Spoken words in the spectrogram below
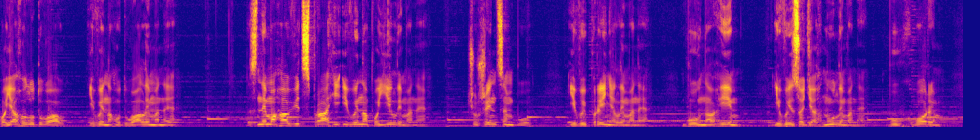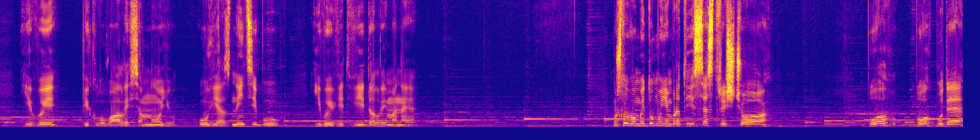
Бо я голодував, і ви нагодували мене, знемагав від спраги, і ви напоїли мене, чужинцем був, і ви прийняли мене, був нагим, і ви зодягнули мене, був хворим, і ви піклувалися мною, у в'язниці був, і ви відвідали мене. Можливо, ми думаємо, брати і сестри, що Бог, Бог буде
